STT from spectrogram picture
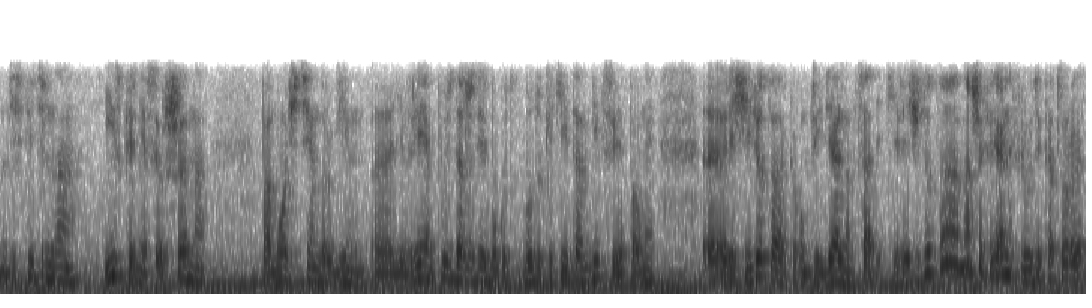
действительно искренне совершенно помочь тем другим евреям. Пусть даже здесь будут, будут какие-то амбиции, вполне. Речь идет о каком-то идеальном садике. Речь идет о наших реальных людях, которые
